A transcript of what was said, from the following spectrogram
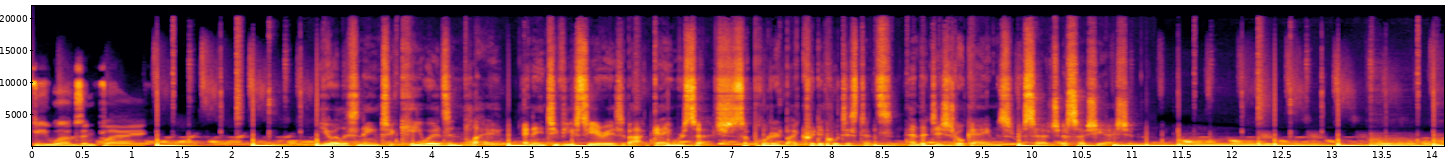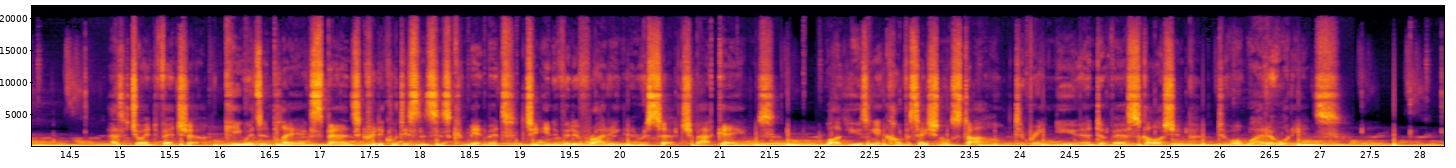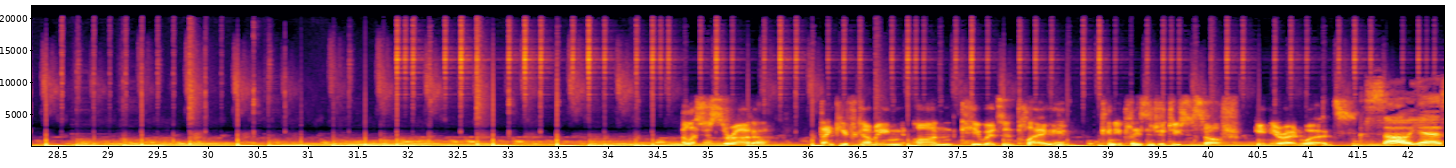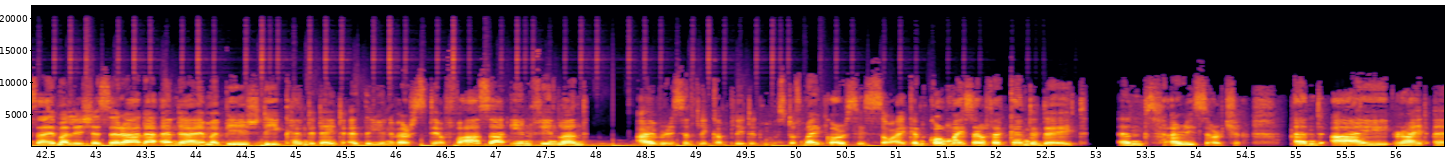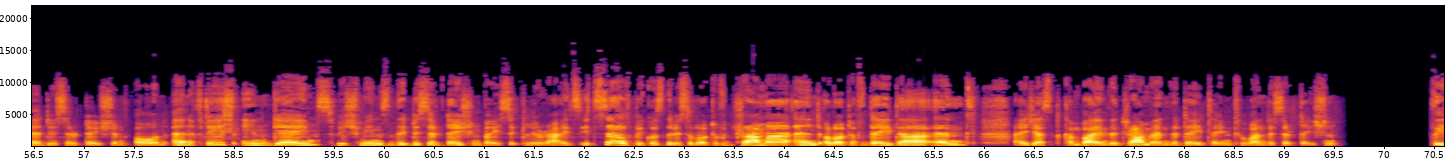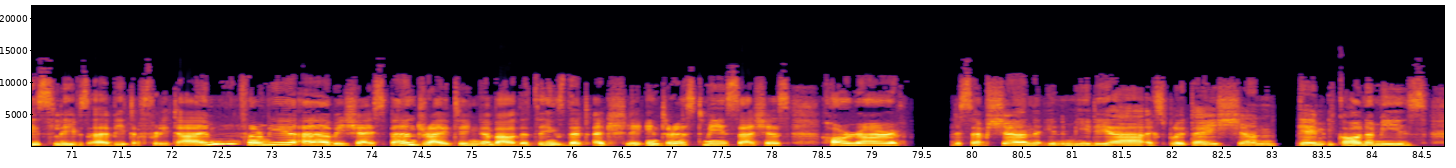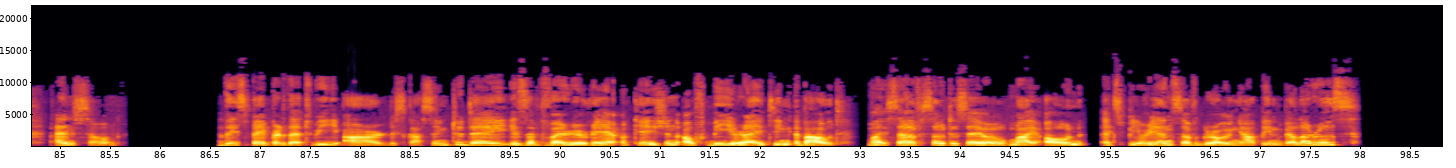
Keywords in Play. You are listening to Keywords in Play, an interview series about game research supported by Critical Distance and the Digital Games Research Association. As a joint venture, Keywords in Play expands Critical Distance's commitment to innovative writing and research about games, while using a conversational style to bring new and diverse scholarship to a wider audience. Alesha Serada, thank you for coming on Keywords in Play. Can you please introduce yourself in your own words? So, yes, I'm Alesha Serada and I am a PhD candidate at the University of Vaasa in Finland. I've recently completed most of my courses, so I can call myself a candidate and a researcher. And I write a dissertation on NFTs in games, which means the dissertation basically writes itself because there is a lot of drama and a lot of data, and I just combine the drama and the data into one dissertation. This leaves a bit of free time for me, uh, which I spend writing about the things that actually interest me, such as horror, deception in media, exploitation, game economies, and so on. This paper that we are discussing today is a very rare occasion of me writing about myself, so to say, or my own experience of growing up in Belarus.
